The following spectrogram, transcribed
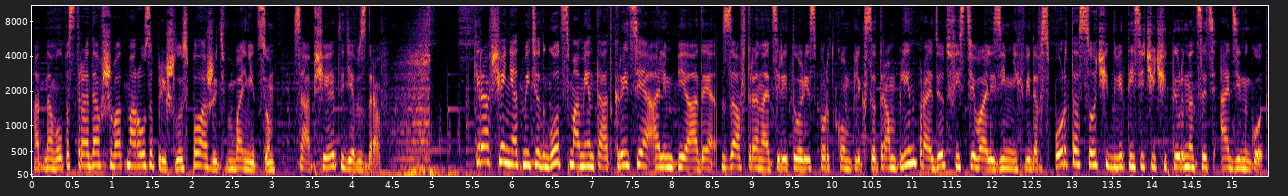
Одного пострадавшего от мороза пришлось положить в больницу, сообщает Девздрав. Кировчане отметят год с момента открытия Олимпиады. Завтра на территории спорткомплекса «Трамплин» пройдет фестиваль зимних видов спорта «Сочи-2014. Один год».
